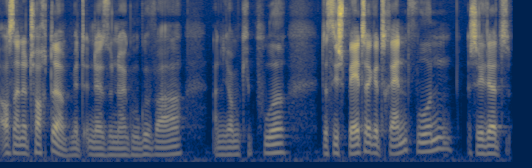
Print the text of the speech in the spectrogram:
auch seine Tochter mit in der Synagoge war an Yom Kippur dass sie später getrennt wurden, schildert,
